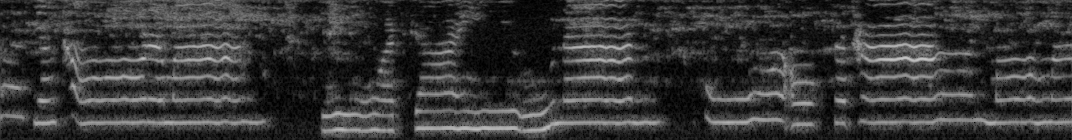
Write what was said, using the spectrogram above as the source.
กยังทรมานปวดใจอยู่นานหัวอกสถานมองไม่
